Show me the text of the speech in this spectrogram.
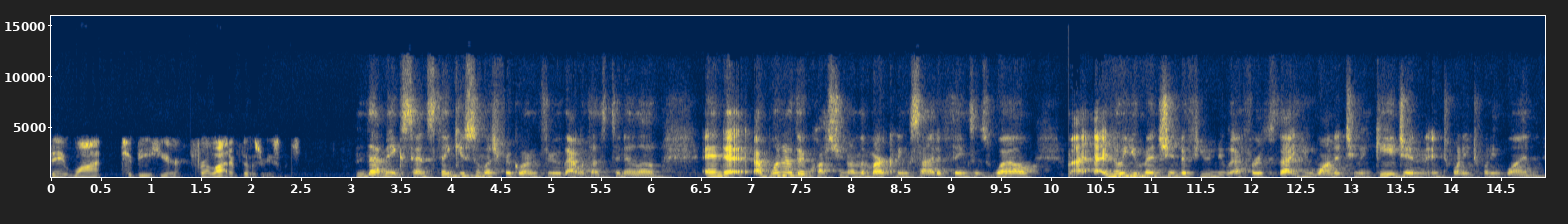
they want to be here for a lot of those reasons. That makes sense. Thank you so much for going through that with us, Danilo. And uh, one other question on the marketing side of things as well. I, I know you mentioned a few new efforts that you wanted to engage in in 2021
